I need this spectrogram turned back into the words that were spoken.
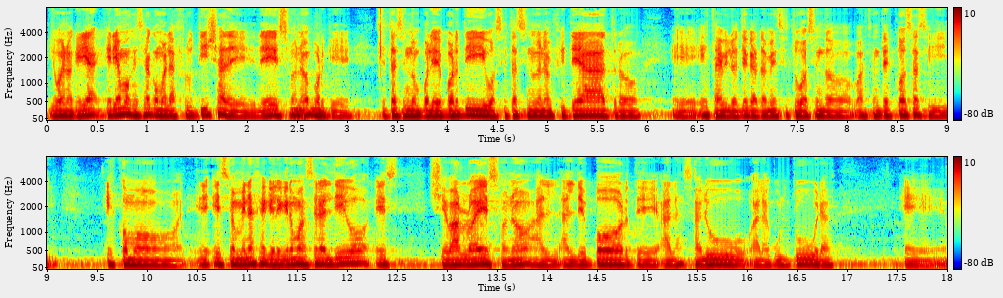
Y bueno, quería- queríamos que sea como la frutilla de, de eso, ¿no? Porque se está haciendo un polideportivo, se está haciendo un anfiteatro, eh, esta biblioteca también se estuvo haciendo bastantes cosas y es como e- ese homenaje que le queremos hacer al Diego es llevarlo a eso, ¿no? Al, al deporte, a la salud, a la cultura. Eh,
